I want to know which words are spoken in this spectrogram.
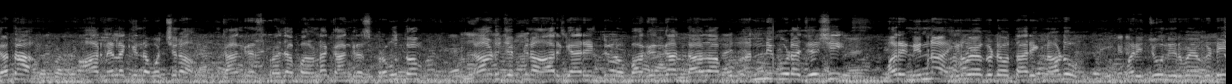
గత ఆరు నెలల కింద వచ్చిన కాంగ్రెస్ ప్రజాపాలన కాంగ్రెస్ ప్రభుత్వం నాడు చెప్పిన ఆరు గ్యారెంటీలో భాగంగా దాదాపు అన్ని కూడా చేసి మరి నిన్న ఇరవై ఒకటవ తారీఖు నాడు మరి జూన్ ఇరవై ఒకటి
